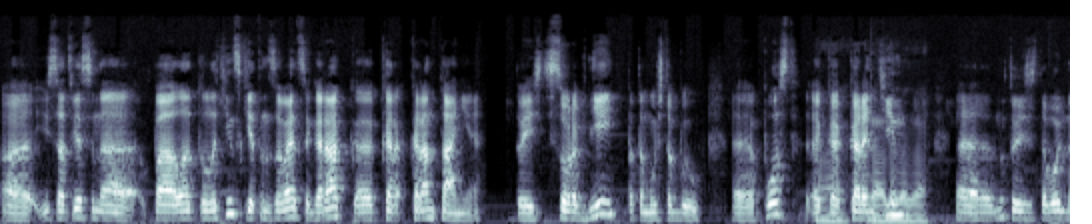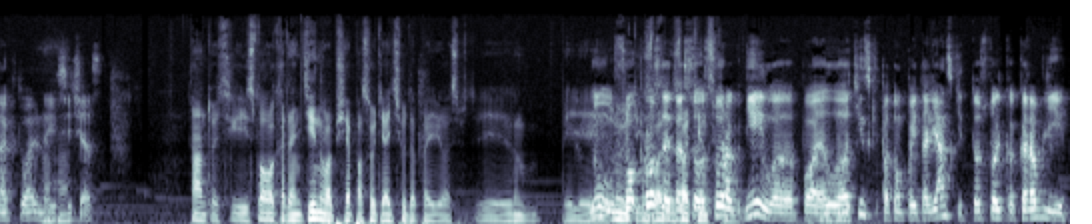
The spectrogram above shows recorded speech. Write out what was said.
А, и, соответственно, по-латински это называется гора Карантания то есть 40 дней, потому что был э, пост, э, как карантин, да, да, да, э, ну то есть довольно актуально ага. и сейчас. А, то есть и слово карантин вообще по сути отсюда появилось? Ну, или, ну, ну со, просто это 40 дней по-латински, uh потом по-итальянски, то столько корабли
